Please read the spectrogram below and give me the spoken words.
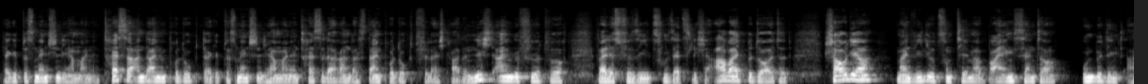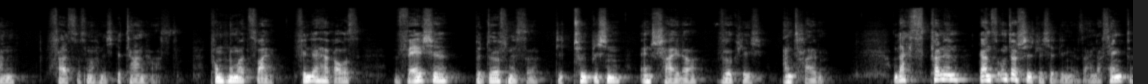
Da gibt es Menschen, die haben ein Interesse an deinem Produkt. Da gibt es Menschen, die haben ein Interesse daran, dass dein Produkt vielleicht gerade nicht eingeführt wird, weil es für sie zusätzliche Arbeit bedeutet. Schau dir mein Video zum Thema Buying Center unbedingt an, falls du es noch nicht getan hast. Punkt Nummer zwei. Finde heraus, welche Bedürfnisse die typischen Entscheider wirklich antreiben. Und das können ganz unterschiedliche Dinge sein. Das hängt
